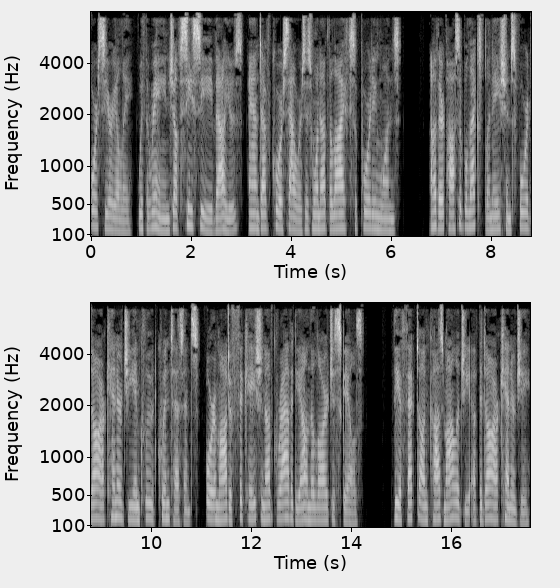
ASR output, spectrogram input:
or serially, with a range of CC values, and of course ours is one of the life-supporting ones. Other possible explanations for dark energy include quintessence, or a modification of gravity on the largest scales. The effect on cosmology of the dark energy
